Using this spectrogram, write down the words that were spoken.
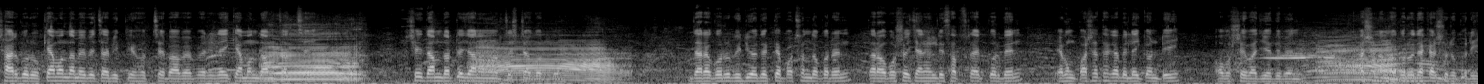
সার গরু কেমন দামে বেচা বিক্রি হচ্ছে বা ব্যাপারীরাই কেমন দাম চাচ্ছে, সেই দাম দরটাই জানানোর চেষ্টা করব। যারা গরু ভিডিও দেখতে পছন্দ করেন, তারা অবশ্যই চ্যানেলটি সাবস্ক্রাইব করবেন এবং পাশে থাকা বেলাইকনটি অবশ্যই বাজিয়ে দেবেন। আসুন আমরা গরু দেখা শুরু করি।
